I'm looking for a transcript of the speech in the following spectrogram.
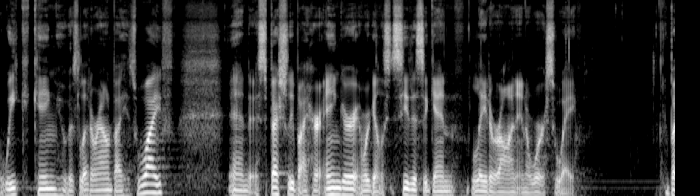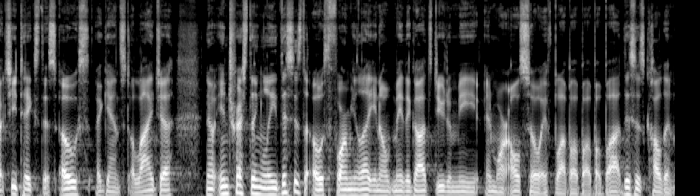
weak king who is led around by his wife and especially by her anger. And we're going to see this again later on in a worse way. But she takes this oath against Elijah. Now, interestingly, this is the oath formula. You know, may the gods do to me and more also if blah, blah, blah, blah, blah. This is called an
